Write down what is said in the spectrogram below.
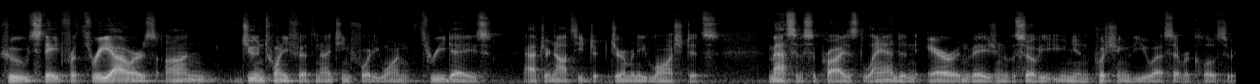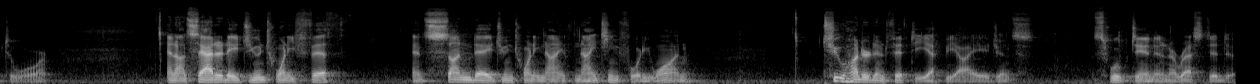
who stayed for three hours on June 25th, 1941, three days after Nazi G- Germany launched its massive surprise land and air invasion of the Soviet Union, pushing the U.S. ever closer to war. And on Saturday, June 25th, and Sunday, June 29th, 1941, 250 FBI agents swooped in and arrested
